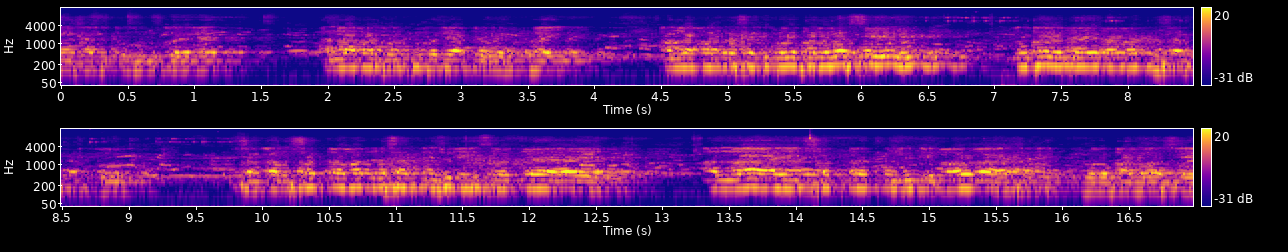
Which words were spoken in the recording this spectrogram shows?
হিসাবে কবুল করে নেন আল্লাহ আমার বন্ধু বলে আপনার ভাই, আল্লাহ মাদ্রাসাকে বড় ভালোবাসে? কোথাও যায় না মাদ্রাসার। সকাল সন্ধ্যা মাদ্রাসার পেছনে যায়। আল্লাহ এই সন্তানগুলিকে মাওলা তাকে বড় ভালোবাসে?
